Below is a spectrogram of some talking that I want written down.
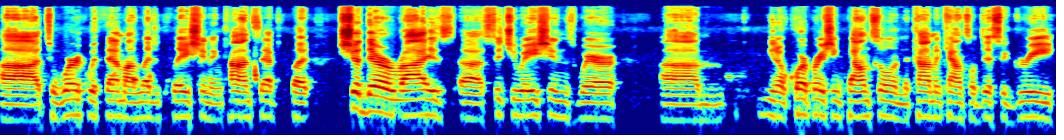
uh, to work with them on legislation and concepts. But should there arise uh, situations where um, you know corporation counsel and the common council disagree,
